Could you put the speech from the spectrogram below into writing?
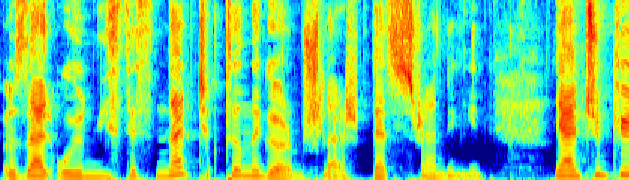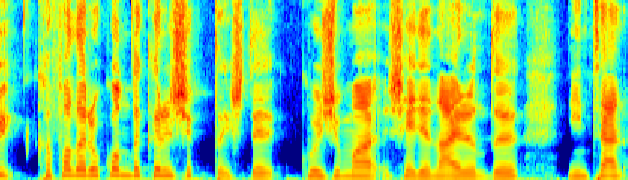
özel oyun listesinden çıktığını görmüşler Death Stranding'in. Yani çünkü kafalar o konuda karışıktı. İşte Kojima şeyden ayrıldı. Nintendo,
